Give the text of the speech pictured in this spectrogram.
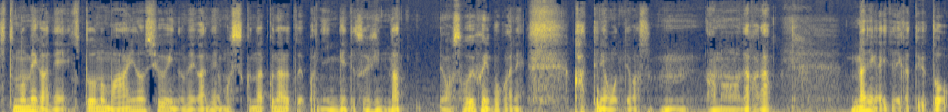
人の目がね、人の周りの周囲の目がね、もう少なくなるとやっぱ人間ってそういう風になって、もそういう風に僕はね、勝手に思ってます。うん。あのー、だから、何が言いたいかというと、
